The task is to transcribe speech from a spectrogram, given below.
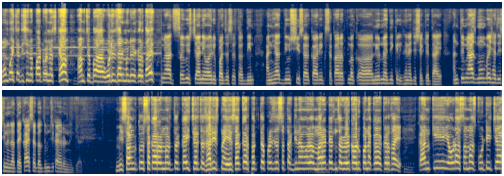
मुंबईच्या दिशेने पाठवण्याचं काम आमचे वडीलधारी मंडळी करत आहेत. मी आज सव्वीस जानेवारी प्रजासत्ताक दिन आणि ह्या दिवशी सरकार एक सकारात्मक निर्णय देखील घेण्याची शक्यता आहे. आणि तुम्ही आज मुंबईच्या दिशेने जाताय. काय सकाल तुमची काय रणनीती आहे? मी सांगतो सकारांवर तर काही चर्चा झालीच नाही. हे सरकार फक्त प्रजासत्ताक दिनामुळे मराठ्यांचा वेळ काढूपणा करत आहे. कारण की एवढा समाज कोटीच्या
